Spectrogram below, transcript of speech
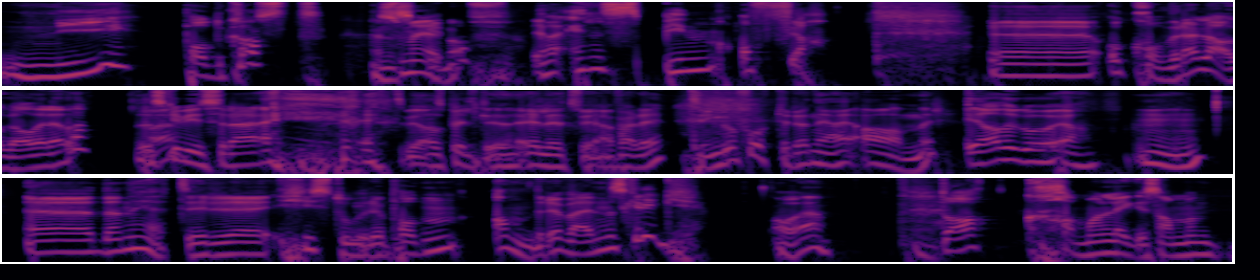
ny podkast. En spin-off? Ja, en spin-off, ja. Uh, og coveret er laga allerede. Det skal jeg vise deg etter vi har spilt inn, eller etter vi er ferdig. Ting går fortere enn jeg aner. Ja, det går, ja. Mm. Uh, den heter Historiepodden andre verdenskrig. Oh, ja. Da kan man legge sammen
